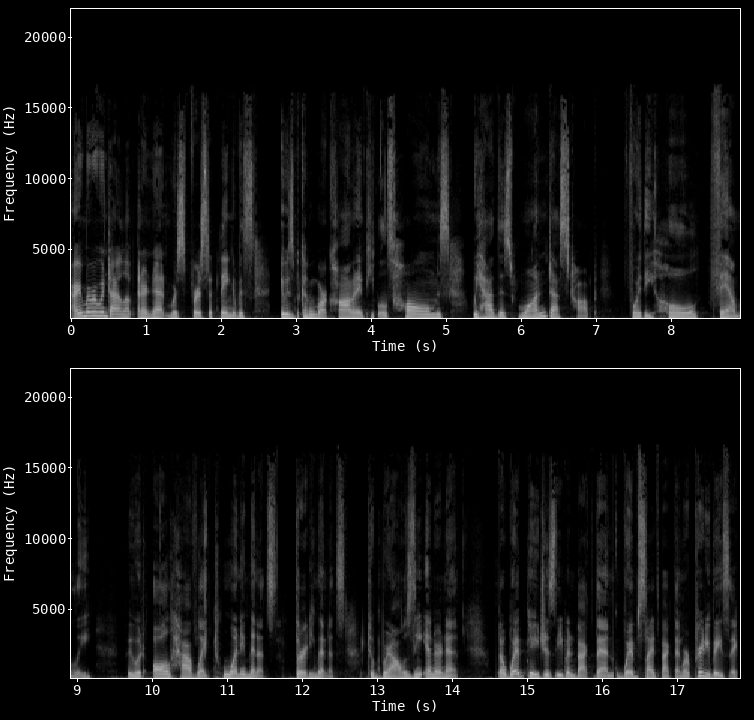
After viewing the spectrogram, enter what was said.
I remember when dial up internet was first a thing, it was it was becoming more common in people's homes. We had this one desktop for the whole family. We would all have like 20 minutes, 30 minutes to browse the internet. The web pages, even back then, websites back then were pretty basic.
